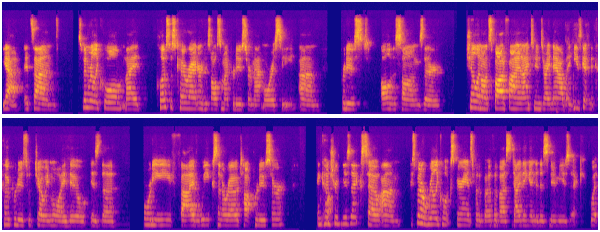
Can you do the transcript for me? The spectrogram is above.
yeah. It's um it's been really cool. My closest co-writer, who's also my producer, Matt Morrissey, um, produced all of the songs that are chilling on Spotify and iTunes right now. But he's getting to co-produce with Joey Moi, who is the 45 weeks in a row top producer in country wow. music. So um, it's been a really cool experience for the both of us diving into this new music with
